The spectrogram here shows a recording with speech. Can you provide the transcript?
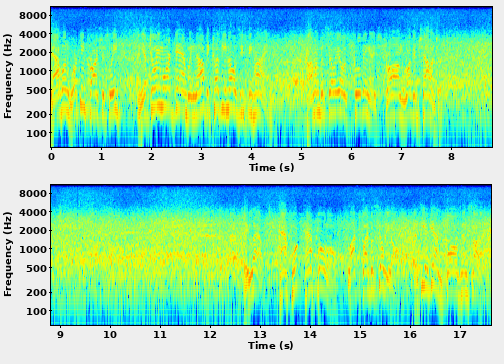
Gavilan working cautiously and yet doing more gambling now because he knows he's behind. Carmen Basilio is proving a strong, rugged challenger. A left, half hook, half bolo, blocked by Basilio as he again falls inside.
